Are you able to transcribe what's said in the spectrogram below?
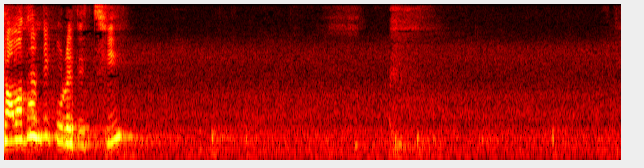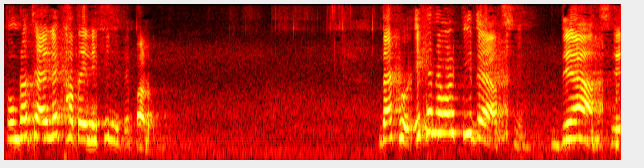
সমাধানটি করে দিচ্ছি। তোমরা চাইলে খাতায় লিখে নিতে পারো। দেখো, এখানে আমার কি দেয়া আছে? দেয়া আছে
